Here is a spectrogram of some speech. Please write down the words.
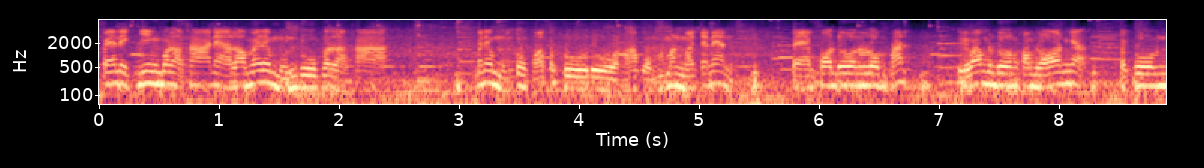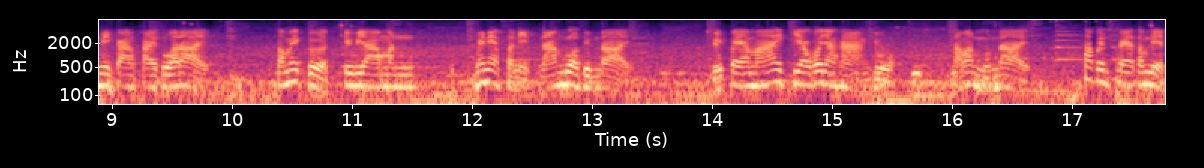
แปรเหล็กยิงบนหลังคาเนี่ยเราไม่ได้หมุนดูบนหลังคา ไม่ได้หมุนตรงหัวสกรูดูนะครับผมมันเหมือนจะแน่น แต่พอโดนลมพัด หรือว่ามันโดนความร้อนเนี่ยสกรูมันมีการคลายตัวได้ทำให้เกิดเกลียวยางมันไม่แนบสนิทน้ำรั่วซึมได้ หรือแปรไม้เกลียวก็ยังห่างอยู่ สามารถหมุนได้ ถ้าเป็นแปรสำเร็จ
